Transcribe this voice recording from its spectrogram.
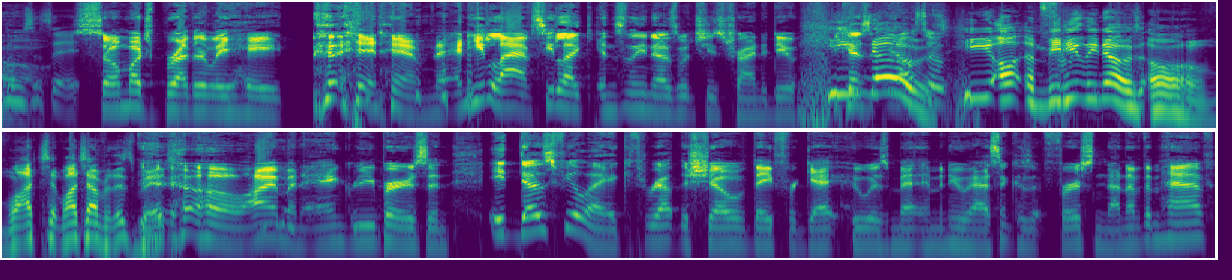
loses it. So much brotherly hate in him, and he laughs. He like instantly knows what she's trying to do He knows. also- he uh, immediately knows. Oh, watch it! Watch out for this bitch. oh, I'm an angry person. It does feel like throughout the show they forget who has met him and who hasn't because at first none of them have,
